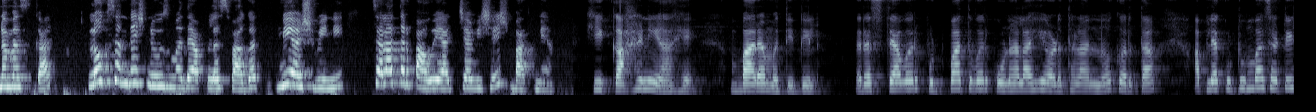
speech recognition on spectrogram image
नमस्कार. लोकसंदेश न्यूजमध्ये आपलं स्वागत. मी अश्विनी. चला तर पाहूया आजच्या विशेष बातम्या. ही कहाणी आहे बारामतीतील. रस्त्यावर फुटपाथवर कोणालाही अडथळा न करता आपल्या कुटुंबासाठी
